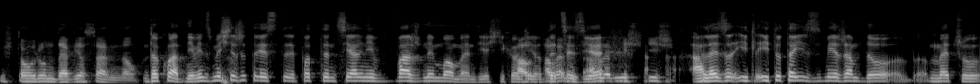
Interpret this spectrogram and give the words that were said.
już tą rundę wiosenną. Dokładnie, więc myślę, że to jest potencjalnie ważny moment, jeśli chodzi ale, o decyzję. Ale, ale myślisz... Ale i, i tutaj zmierzam do meczu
